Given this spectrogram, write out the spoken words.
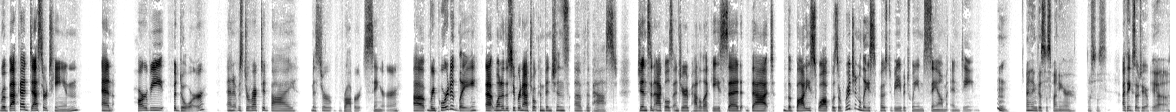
Rebecca Dessertine, and Harvey Fedor. And it was directed by Mr. Robert Singer. Uh, reportedly, at one of the supernatural conventions of the past, Jensen Ackles and Jared Padalecki said that the body swap was originally supposed to be between Sam and Dean. Hmm. I think this was funnier. This was I think so too. yeah.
